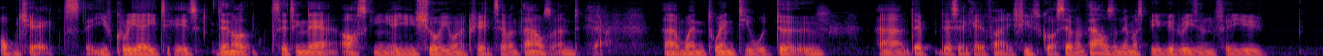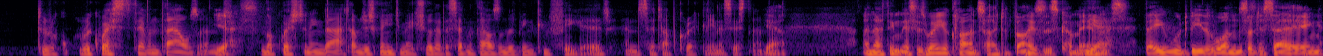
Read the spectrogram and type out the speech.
objects that you've created, they're not sitting there asking, are you sure you want to create 7,000? Yeah, uh, when 20 would do, uh, they, they say, okay, fine. If you've got 7,000, there must be a good reason for you to requ- request 7,000. Yes. I'm not questioning that. I'm just going to make sure that the 7,000 have been configured and set up correctly in the system. yeah. And I think this is where your client side advisors come in. Yes. They would be the ones that are saying,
